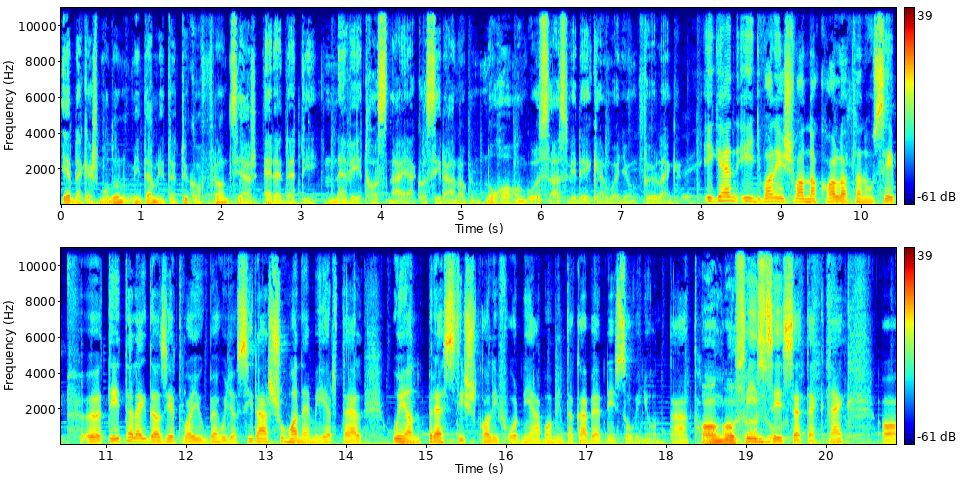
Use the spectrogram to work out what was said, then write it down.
érdekes módon, mint említettük, a franciás eredeti nevét használják a szirának, noha angol százvidéken vagyunk főleg. Igen, így van, és vannak hallatlanul szép tételek, de azért valljuk be, hogy a szirás soha nem ért el olyan presztis Kaliforniában, mint a Cabernet Sauvignon. Tehát ha a pincészeteknek a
